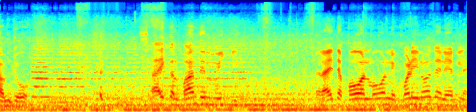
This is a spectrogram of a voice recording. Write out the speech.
આમ જો સાયકલ બાંધીને મૂકી. રાતે પવન પવનની પડી ન જાય ને એટલે.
